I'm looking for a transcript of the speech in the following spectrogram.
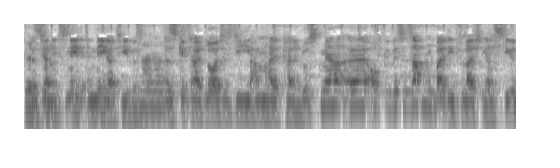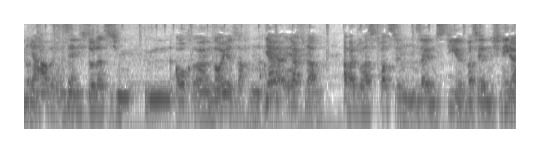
Das ist ja nichts ne Negatives. Nein, nein. Also es gibt halt Leute, die haben halt keine Lust mehr äh, auf gewisse Sachen, weil die vielleicht ihren Stil noch Ja, nicht aber es ist ja nicht so, dass ich auch äh, neue Sachen. Ja, ja, ja, klar. Aber du hast trotzdem denselben Stil, was ja nicht Ja, ja,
